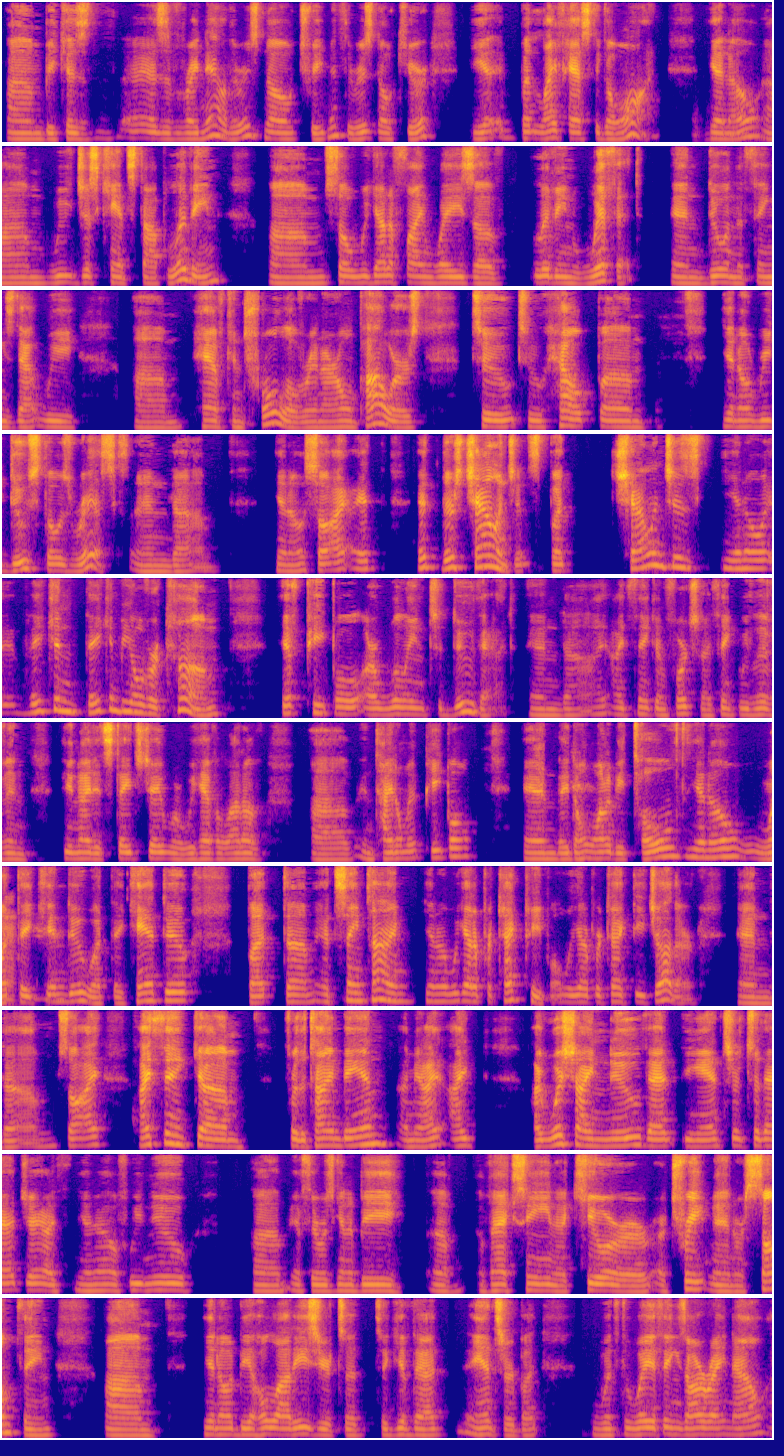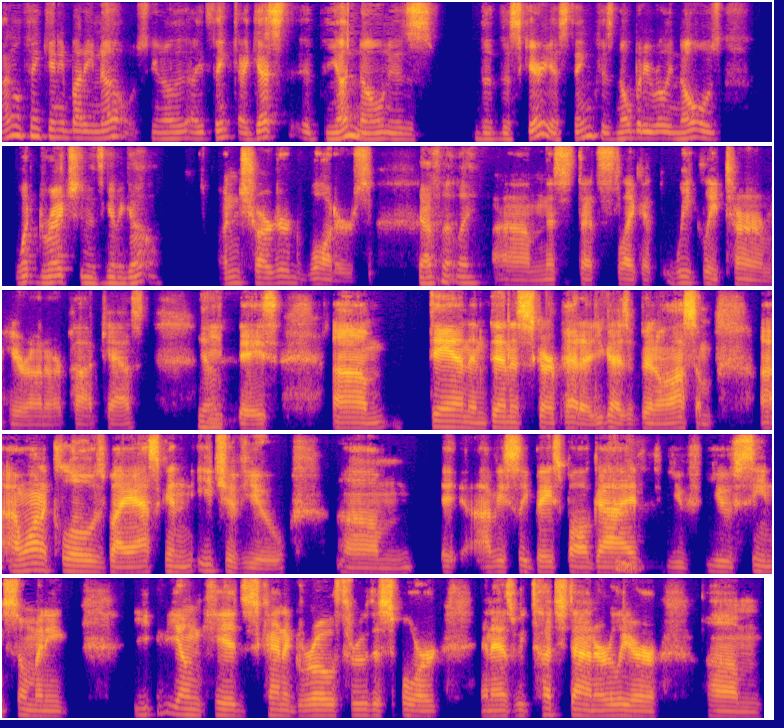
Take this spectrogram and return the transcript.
um, because as of right now there is no treatment there is no cure yeah, but life has to go on you mm-hmm. know um, we just can't stop living um, so we got to find ways of living with it and doing the things that we um, have control over in our own powers to to help um, you know reduce those risks and um, you know so i it, it there's challenges but challenges you know they can they can be overcome if people are willing to do that. And uh, I, I, think unfortunately i think we live in the united states jay where we have a lot of uh, entitlement people and they don't want to be told you know what they can do what they can't do. But um, at the same time you know we got to protect people. We got to protect each other. And um, so i i think um, for the time being i mean i i i wish i knew that the answer to that jay I, you know if we knew um, if there was going to be a, a, vaccine a cure or a treatment or something um, you know it'd be a whole lot easier to to give that answer but with the way things are right now, I don't think anybody knows. You know, I think, I guess the unknown is the, the scariest thing because nobody really knows what direction it's going to go. Uncharted waters. Definitely. Um, this that's like a weekly term here on our podcast yeah. these days. Um, Dan and Dennis Scarpetta, you guys have been awesome. I, I want to close by asking each of you um, it, obviously baseball guy. Mm-hmm. You've you've seen so many young kids kind of grow through the sport, and as we touched on earlier, um,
